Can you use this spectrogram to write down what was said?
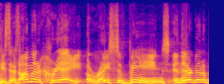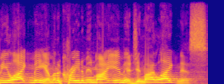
He says, I'm going to create a race of beings and they're going to be like me. I'm going to create them in my image, in my likeness.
